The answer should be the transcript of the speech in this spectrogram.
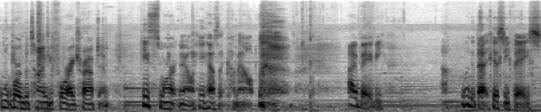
or the time before I trapped him. He's smart now. He hasn't come out. Hi, baby. Look at that hissy face.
